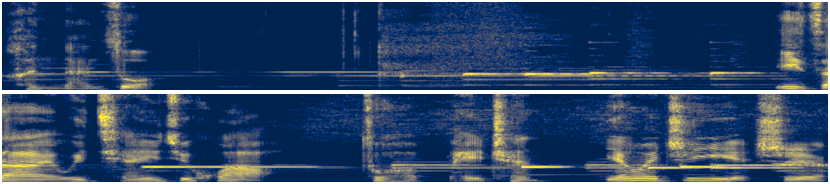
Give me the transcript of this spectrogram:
很难做，意在为前一句话做陪衬。言外之意是，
